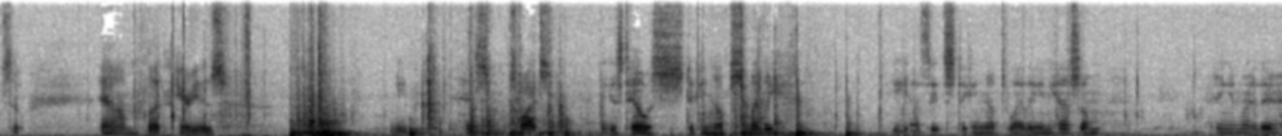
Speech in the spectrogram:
So, um, but here he is. I mean, his spots, I think his tail is sticking up slightly. Yeah, see it's sticking up slightly, and he has something hanging right there.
